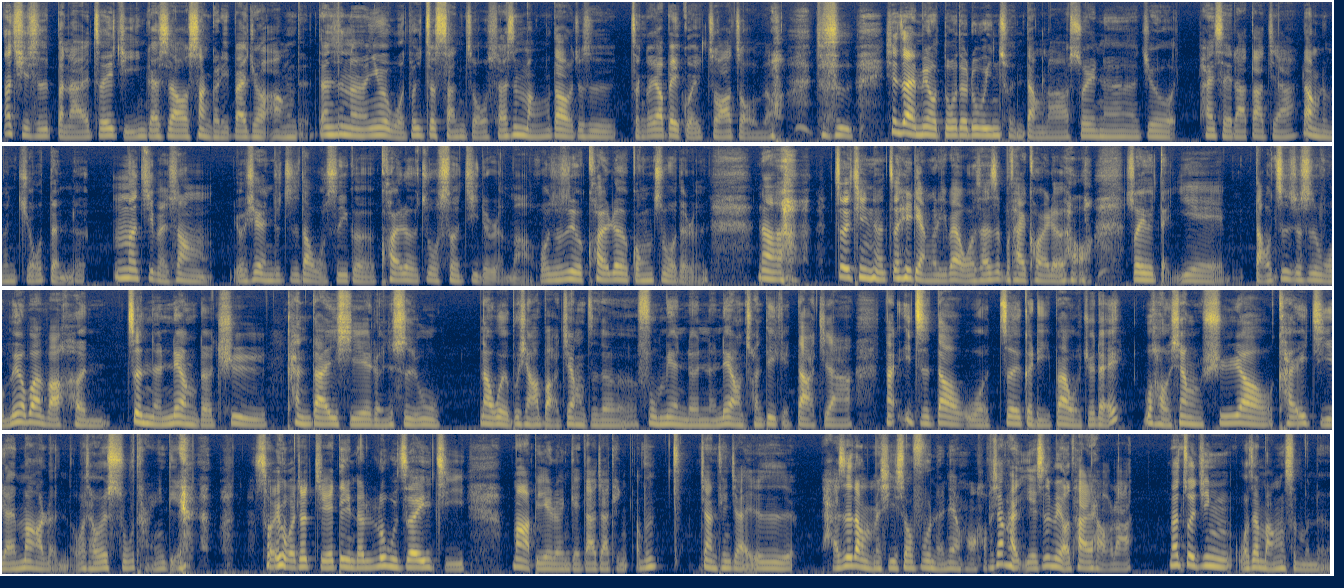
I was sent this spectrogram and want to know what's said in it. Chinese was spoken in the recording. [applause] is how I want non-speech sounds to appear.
那其实本来这一集应该是要上个礼拜就要昂的，但是呢，因为我不是这三周实在是忙到就是整个要被鬼抓走了，[laughs] 就是现在没有多的录音存档啦，所以呢就拍谁啦，大家让你们久等了。那基本上有些人就知道我是一个快乐做设计的人嘛，或者是一个快乐工作的人。那 [laughs] 最近呢这一两个礼拜我实在是不太快乐哈，所以等也导致就是我没有办法很正能量的去看待一些人事物。那我也不想要把这样子的负面的能量传递给大家。那一直到我这个礼拜，我觉得诶，我好像需要开一集来骂人，我才会舒坦一点。[laughs] 所以我就决定了录这一集骂别人给大家听啊，不是这样听起来就是还是让你们吸收负能量哈，好像还也是没有太好啦。那最近我在忙什么呢？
